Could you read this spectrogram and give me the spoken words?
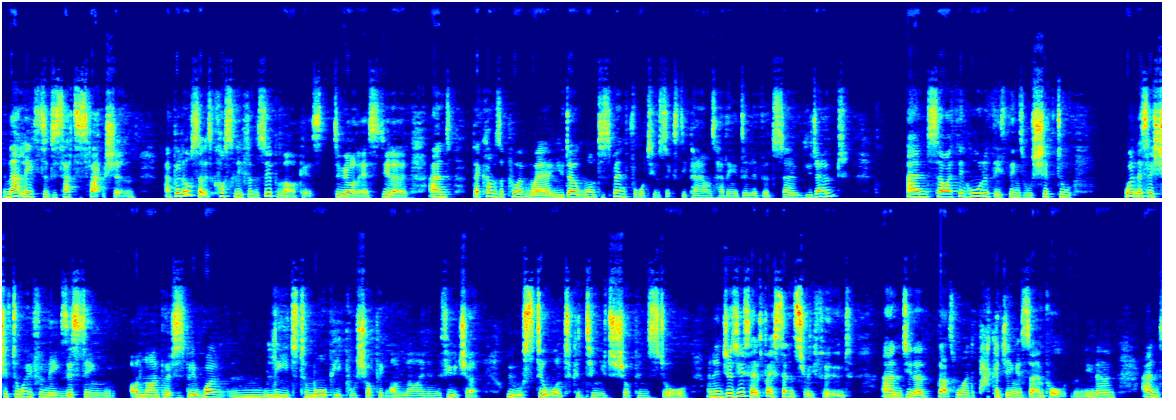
And that leads to dissatisfaction. Uh, but also it's costly for the supermarkets, to be honest, you know, and there comes a point where you don't want to spend 40 or 60 pounds having it delivered. So you don't. And so I think all of these things will shift to, won't necessarily shift away from the existing online purchase, but it won't lead to more people shopping online in the future. We will still want to continue to shop in store. And in, as you say, it's very sensory food. And, you know, that's why the packaging is so important, you know, and, and,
